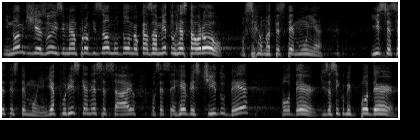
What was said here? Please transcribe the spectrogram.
Em nome de Jesus, minha provisão mudou, meu casamento restaurou. Você é uma testemunha isso é ser testemunha. E é por isso que é necessário você ser revestido de poder. Diz assim comigo, poder.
